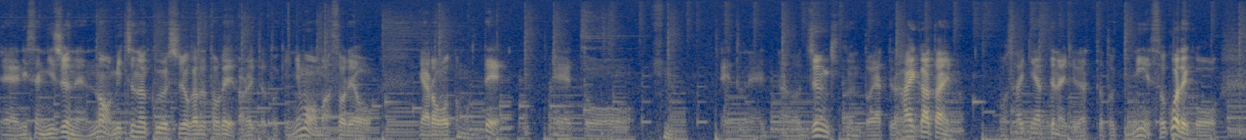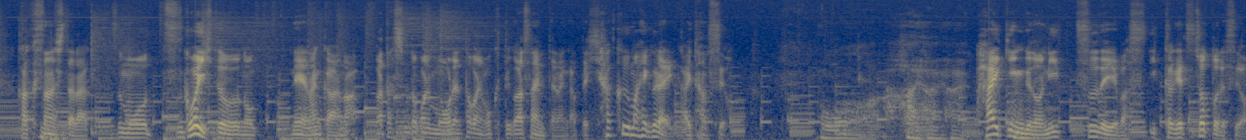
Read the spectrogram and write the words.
えー2020年の道のく潮風トレイル歩いた時にも、まあ、それをやろうと思ってえっ、と えっ、とねあの純喜くんとやってるハイカータイムもう最近やってないけどやった時にそこでこう拡散したらもうすごい人のねなんかあの私のところにも俺のところにも送ってくださいみたいなのがあって100枚ぐらい書いたんですよ。はいはいはい。ハイキングの日数で言えば1ヶ月ちょっとですよ。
